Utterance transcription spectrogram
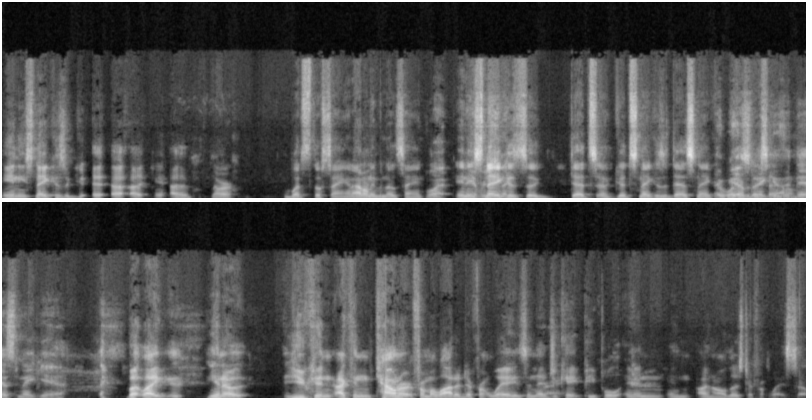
any snake is a or what's the saying? I don't even know the saying. What? any Every snake, is a dead a good snake is a dead snake or good whatever they snake is a dead snake. Yeah. but like you know you can i can counter it from a lot of different ways and Right. educate people in, in in all those different ways so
